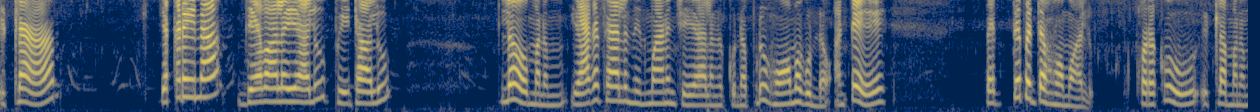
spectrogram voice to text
ఇట్లా ఎక్కడైనా దేవాలయాలు పీఠాలు లో మనం యాగశాల నిర్మాణం చేయాలనుకున్నప్పుడు హోమగుండం అంటే పెద్ద పెద్ద హోమాలు కొరకు ఇట్లా మనం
